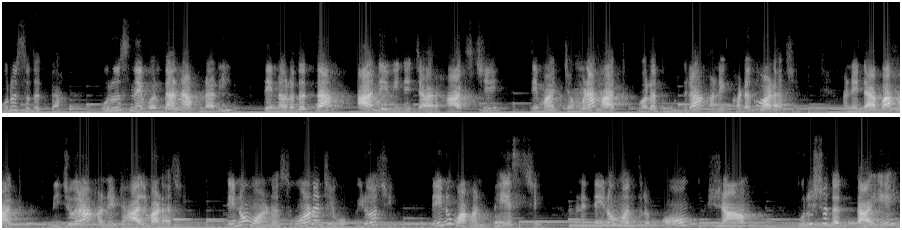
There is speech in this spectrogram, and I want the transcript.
પુરુષદત્તા. પુરુષને વરદાન આપનારી તે નરદત્તા. આ દેવીને ચાર હાથ છે. તેમાં જમણા હાથ વરદ મુદ્રા અને ખડગવાળા છે. અને ડાબા હાથ બીજોરા અને ઢાલવાળા છે. તેનો વર્ણ સુવર્ણ જેવો પીળો છે. તેનું વાહન ભેંસ છે અને તેનો મંત્ર ઓમ શામ પુરુષદત્તાએ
